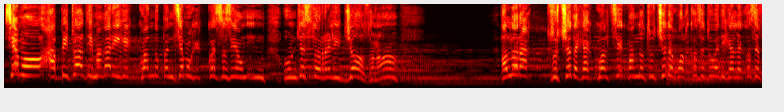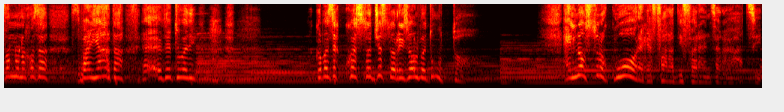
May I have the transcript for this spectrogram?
Siamo abituati magari che quando pensiamo che questo sia un, un gesto religioso, no? Allora succede che quando succede qualcosa tu vedi che le cose fanno una cosa sbagliata e tu vedi come se questo gesto risolve tutto. È il nostro cuore che fa la differenza, ragazzi.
